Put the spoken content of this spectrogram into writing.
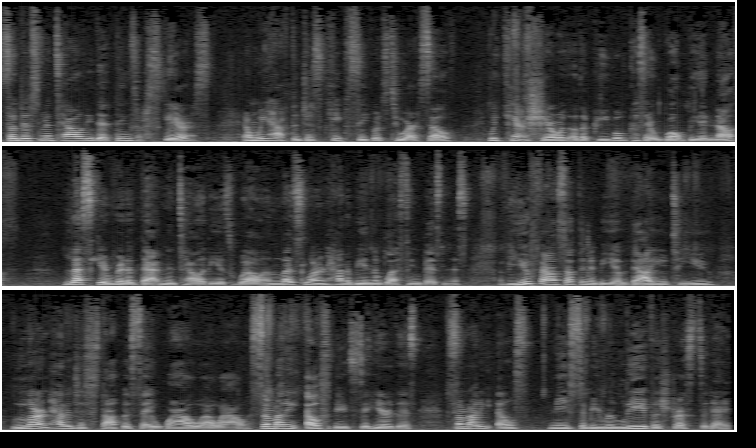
So, this mentality that things are scarce and we have to just keep secrets to ourselves, we can't share with other people because it won't be enough. Let's get rid of that mentality as well and let's learn how to be in the blessing business. If you found something to be of value to you, learn how to just stop and say, wow, wow, wow. Somebody else needs to hear this. Somebody else needs to be relieved of stress today.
